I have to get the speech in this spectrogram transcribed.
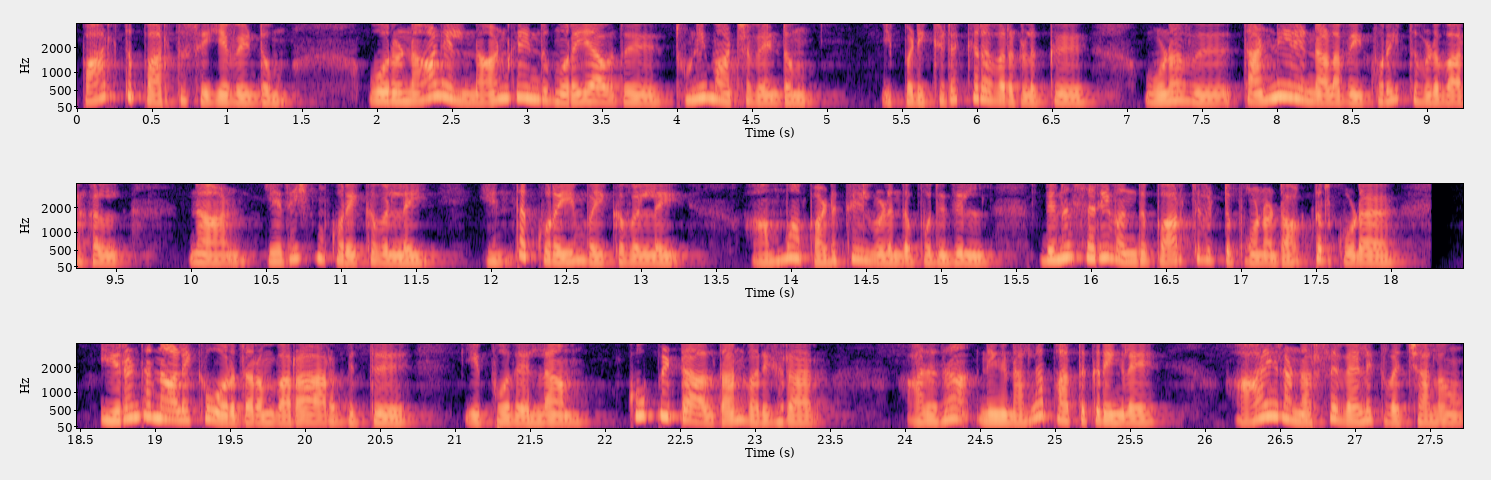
பார்த்து பார்த்து செய்ய வேண்டும். ஒரு நாளில் நான்கைந்து முறையாவது துணி மாற்ற வேண்டும். இப்படி கிடக்கிறவர்களுக்கு உணவு தண்ணீரின் அளவை குறைத்து விடுவார்கள். நான் எதையும் குறைக்கவில்லை எந்த குறையும் வைக்கவில்லை. அம்மா படுக்கையில் விழுந்த புதிதில் தினசரி வந்து பார்த்துவிட்டு போன டாக்டர் கூட இரண்டு நாளைக்கு ஒரு தரம் வர ஆரம்பித்து இப்போதெல்லாம் கூப்பிட்டால் தான் வருகிறார். அதுதான் நீங்கள் நல்லா பார்த்துக்கிறீங்களே. ஆயிரம் நர்ஸை வேலைக்கு வச்சாலும்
